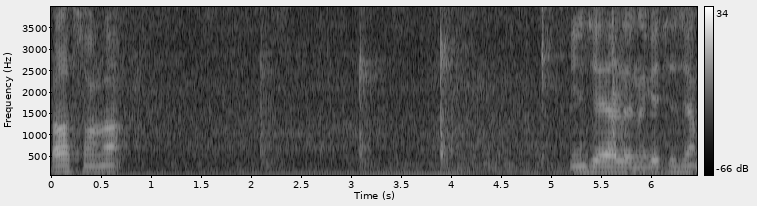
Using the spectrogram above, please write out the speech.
Daha sonra ince yerlerine geçeceğim.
